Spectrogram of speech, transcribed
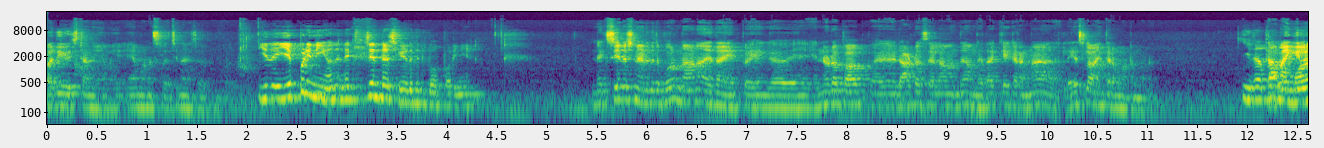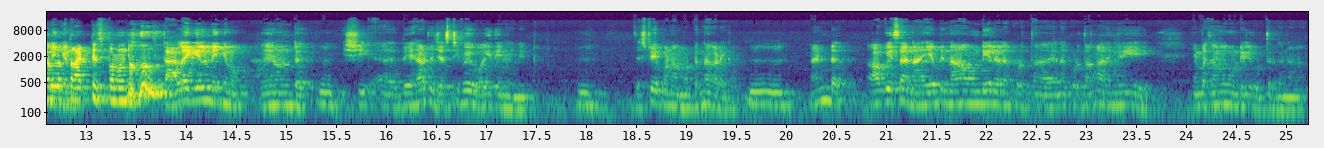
பதிவு வச்சுட்டாங்க என் என் மனசில் சின்ன வயசுல இருக்கும்போது. இதை எப்படி நீங்க வந்து நெக்ஸ்ட் ஜென்ரேஷன் எடுத்துட்டு போக போறீங்க? நெக்ஸ்ட் ஜெனரேஷன் எடுத்துகிட்டு போகிறோம் நானும் அதுதான் இப்போ எங்கள் என்னோட பாப் டாக்டர்ஸ் எல்லாம் வந்து அவங்க எதாவது கேட்குறாங்கன்னா லேஸில் வாங்கி தர மாட்டேன் நான் இதை தான். ப்ராக்டிஸ் பண்ணணும். தலைகீழ் நிற்கணும் வேணும்ன்ட்டு. She they have to justify why they need. Justify பண்ணால் மட்டும்தான் கிடைக்கும். அண்ட் ஆப்வியஸாக நான் எப்படி நான் உண்டியல் எனக்கு கொடுத்தேன் எனக்கு கொடுத்தாங்க அதேமாரி என் பசங்களும் உண்டியல் கொடுத்துருக்கேன் நான்.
